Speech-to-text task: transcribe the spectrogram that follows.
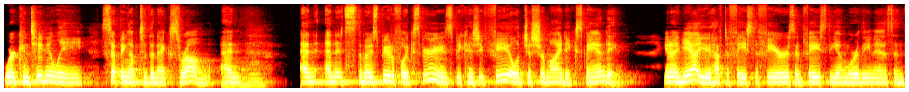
we're continually stepping up to the next rung. And and and it's the most beautiful experience because you feel just your mind expanding. You know yeah you have to face the fears and face the unworthiness and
